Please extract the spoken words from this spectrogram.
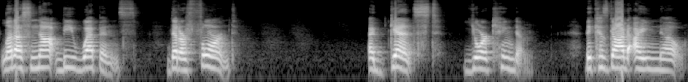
Let us not be weapons that are formed against your kingdom. Because, God, I know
